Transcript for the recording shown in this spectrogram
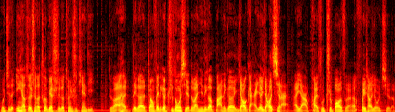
我记得印象最深的，特别是这个吞噬天地，对吧？哎，那个张飞那个吃东西，对吧？你那个把那个摇杆要摇起来，哎呀，快速吃包子，非常有趣的。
